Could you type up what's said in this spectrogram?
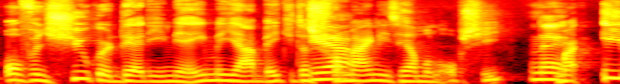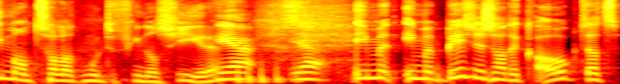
Of een sugar daddy nemen. Ja, weet je, dat is voor mij niet helemaal een optie. Nee. Maar iemand zal het moeten financieren. Ja, ja. In, mijn, in mijn business had ik ook dat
